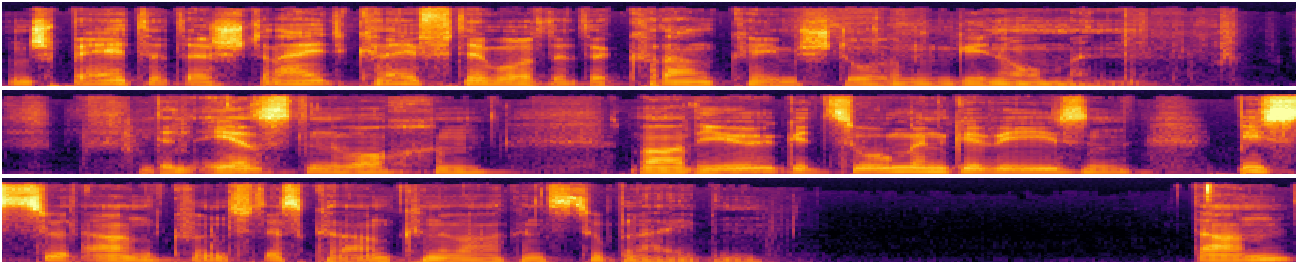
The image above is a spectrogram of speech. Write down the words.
und später der Streitkräfte wurde der Kranke im Sturm genommen. In den ersten Wochen war Rieu gezwungen gewesen, bis zur Ankunft des Krankenwagens zu bleiben. Dann,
